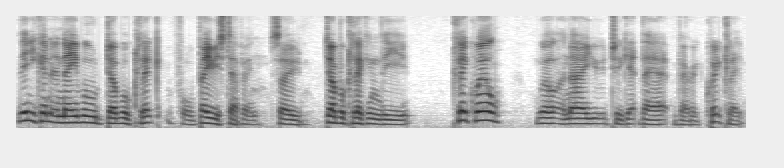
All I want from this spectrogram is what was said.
then you can enable double click for baby stepping. So double clicking the click wheel will allow you to get there very quickly.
